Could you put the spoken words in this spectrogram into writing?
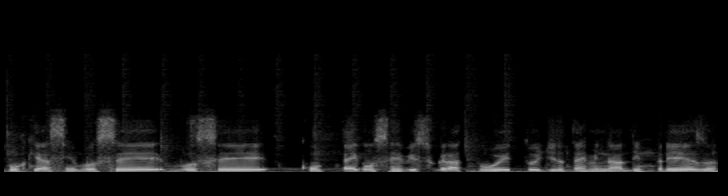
Porque assim, você você pega um serviço gratuito de determinada empresa,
